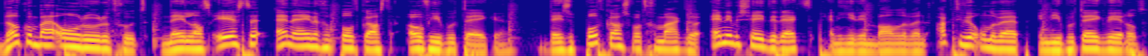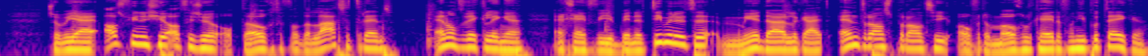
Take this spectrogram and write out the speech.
Welkom bij Onroerend Goed, Nederlands eerste en enige podcast over hypotheken. Deze podcast wordt gemaakt door NIBC Direct en hierin behandelen we een actueel onderwerp in de hypotheekwereld. Zo ben jij als financieel adviseur op de hoogte van de laatste trends en ontwikkelingen en geven we je binnen 10 minuten meer duidelijkheid en transparantie over de mogelijkheden van hypotheken.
